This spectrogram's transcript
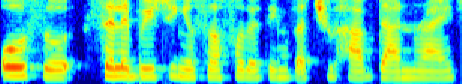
also celebrating yourself for the things that you have done right.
